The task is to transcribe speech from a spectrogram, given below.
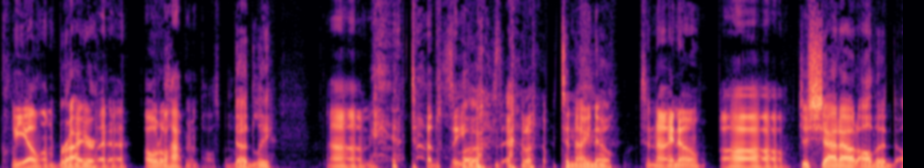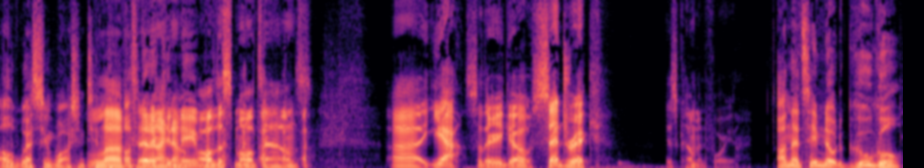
Cleellum. Briar, But uh, oh, it'll happen in Poulsbo. Dudley, Um, Dudley, other- I don't know, Tenino. Tenino. Oh, Just shout out all the all Western Washington. love all that I can Tenino. All the small towns. uh, yeah. So there you go. Cedric is coming for you. on that same note, Google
